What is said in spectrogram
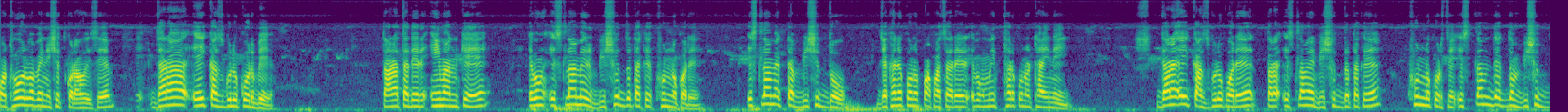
কঠোরভাবে নিষেধ করা হয়েছে। যারা এই কাজগুলো করবে, তারা তাদের ইমানকে এবং ইসলামের বিশুদ্ধতাকে ক্ষুণ্ণ করে। ইসলাম একটা বিশুদ্ধ, যেখানে কোনো পাপাচারের এবং মিথ্যার কোনো ঠাঁই নেই। যারা এই কাজগুলো করে, তারা ইসলামের বিশুদ্ধতাকে ক্ষুণ্ণ করছে। ইসলাম যে একদম বিশুদ্ধ,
